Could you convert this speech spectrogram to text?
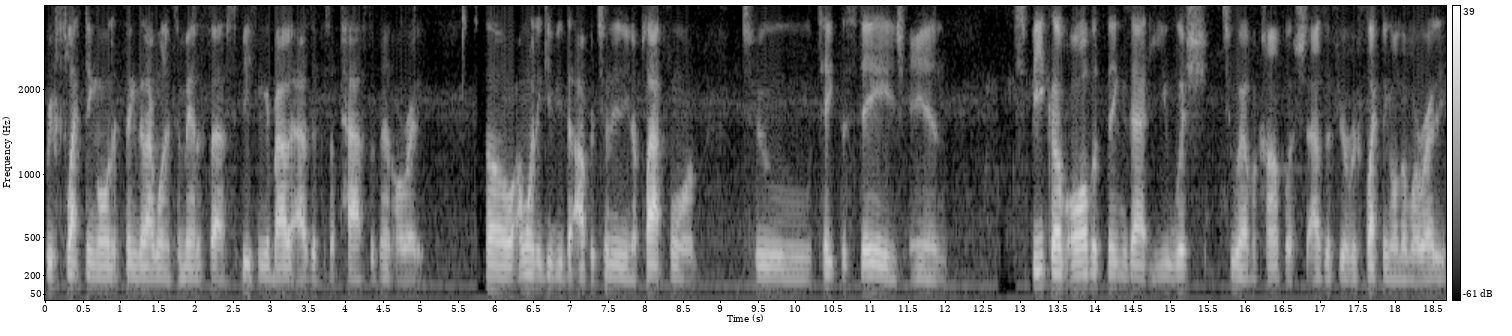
reflecting on the thing that I wanted to manifest, speaking about it as if it's a past event already. So I want to give you the opportunity and a platform to take the stage and speak of all the things that you wish to have accomplished as if you're reflecting on them already.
